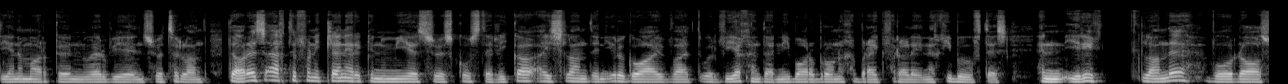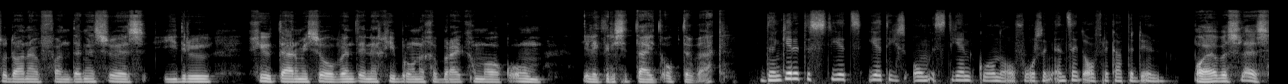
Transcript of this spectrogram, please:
Denemarke, Noorwe en Switserland. Daar is egter van die kleiner ekonomieë soos Costa Rica, IJsland en Uruguay wat oorwegend hernubare bronne gebruik vir hulle energiebehoeftes. En hierdie lande word daar so dan nou van dinge soos hidro geotermiese of windenergiebronne gebruik gemaak om elektrisiteit op te wek. Dink jy dit is steeds eties om steenkoolnavorsing in Suid-Afrika te doen? Baie beslis.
